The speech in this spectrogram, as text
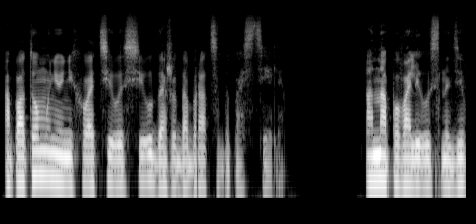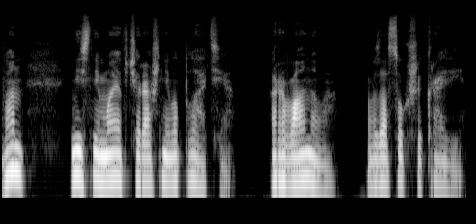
А потом у нее не хватило сил даже добраться до постели. Она повалилась на диван, не снимая вчерашнего платья, рваного, в засохшей крови.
